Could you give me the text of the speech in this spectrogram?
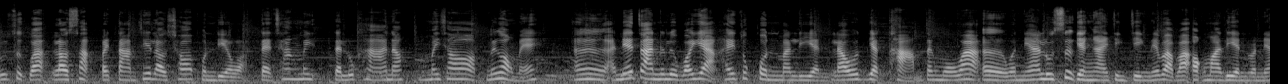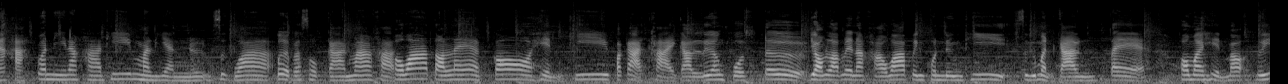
รู้สึกว่าเราสักไปตามที่เราชอบคนเดียวอะแต่ช่างไม่แต่ลูกค้าเนาะไม่ชอบนึกออกไหม เอออันนี้อาจารย์นึกเลยว่าอยากให้ทุกคนมาเรียน แล้วอยากถามแตงโมว่าเออวันนี้รู้สึกยังไงจริงๆเนี่ยแบบว่าออกมาเรียนวันนี้ค่ะ วันนี้นะคะที่มาเรียนรู้สึกว่าเปิดประสบการณ์มากค่ะ เพราะว่าตอนแรกก็เห็นที่ประกาศขายกันเรื่องโปสเตอร์ ยอมรับเลยนะคะว่าเป็นคนหนึ่งที่ซื้อเหมือนกันแต่พอมาเห็นว่าเฮ้ย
